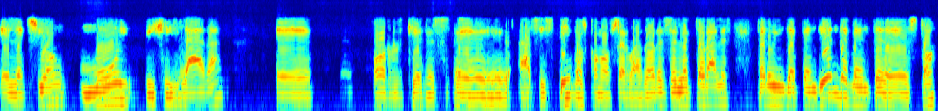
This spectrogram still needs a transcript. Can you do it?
elección muy vigilada eh, por quienes eh, asistimos como observadores electorales, pero independientemente de esto,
